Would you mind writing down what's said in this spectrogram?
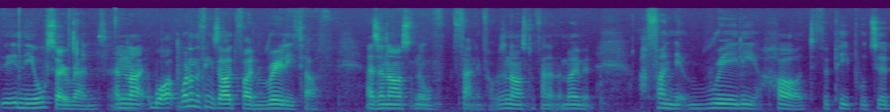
in the also rans. And yeah. like what one of the things I'd find really tough as an Arsenal fan, if I was an Arsenal fan at the moment, I find it really hard for people to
